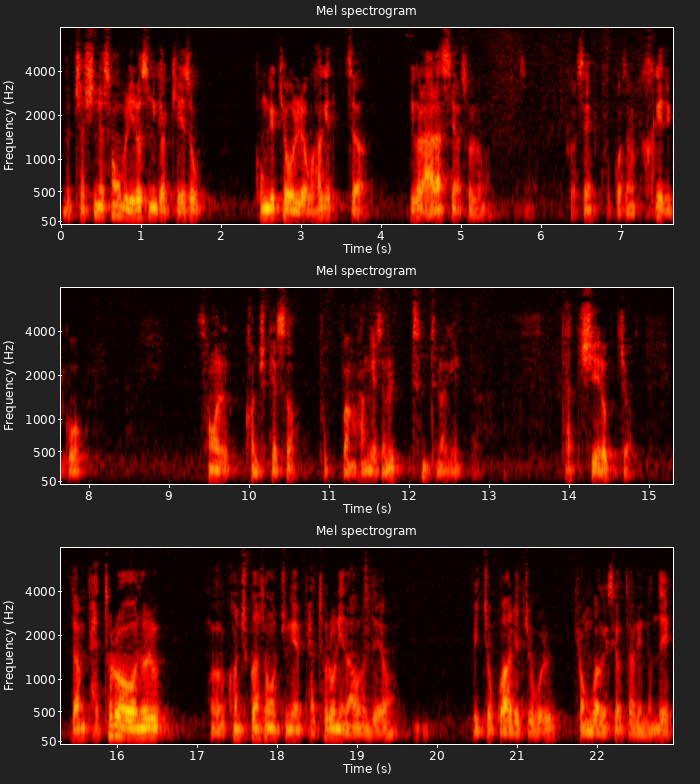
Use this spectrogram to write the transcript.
뭐 자신의 성읍을 잃었으니까 계속 공격해 오려고 하겠죠. 이걸 알았어요, 솔로몬. 그것에 국고성을 크게 짓고 성을 건축해서 북방 한계선을 튼튼하게 했다. 다 지혜롭죠. 그 다음 베토론을 어, 건축한 성읍 중에 베토론이 나오는데요. 위쪽과 아래쪽을 견고하게 세웠다 그랬는데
